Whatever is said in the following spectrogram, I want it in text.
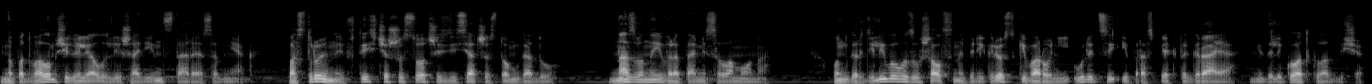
но подвалом щеголял лишь один старый особняк, построенный в 1666 году, названный Вратами Соломона – он горделиво возвышался на перекрестке Вороньей улицы и проспекта Грая, недалеко от кладбища.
